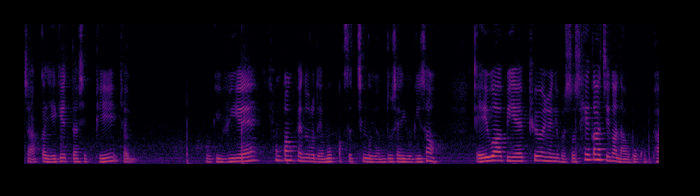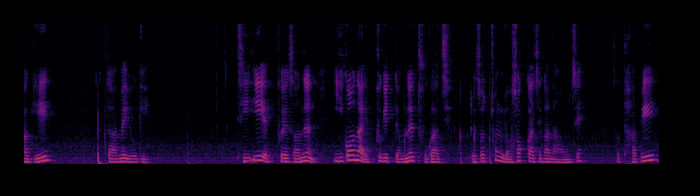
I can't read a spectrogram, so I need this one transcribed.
자 아까 얘기했다시피 자 여기 위에 형광펜으로 네모 박스 친 거 연두색 여기서 A와 B의 표현형이 벌써 세 가지가 나오고 곱하기 그 다음에 여기 DEF에서는 이거나 F기 때문에 두 가지. 그래서 총 6가지가 나오지. 그래서 답이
